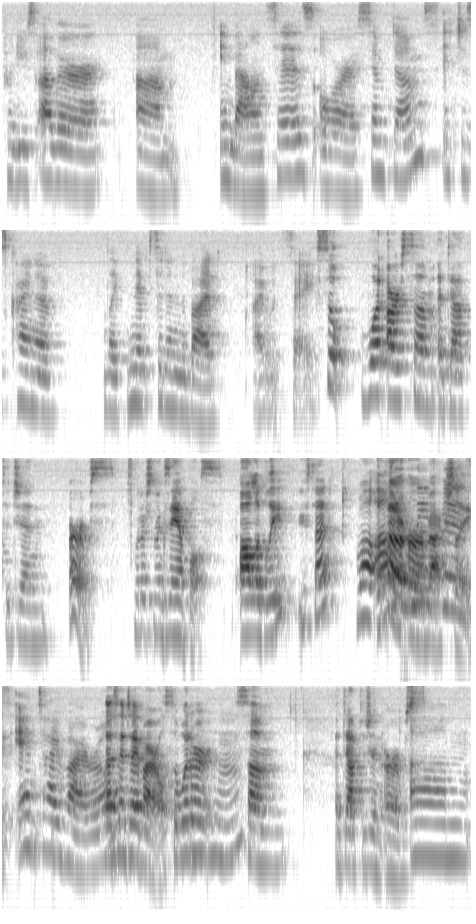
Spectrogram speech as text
produce other um, imbalances or symptoms, it just kind of like nips it in the bud, I would say. So, what are some adaptogen herbs? What are some examples? Olive leaf, you said? Well, That's not an olive herb, actually. is antiviral. That's antiviral. So, what are some adaptogen herbs? um,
